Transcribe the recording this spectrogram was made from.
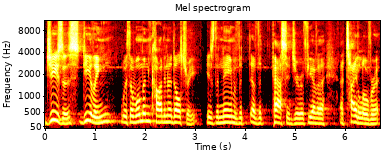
Jesus dealing with a woman caught in adultery, is the name of the, of the passage, or if you have a, a title over it.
